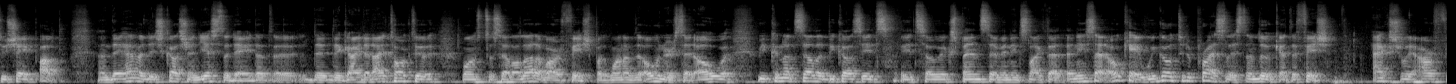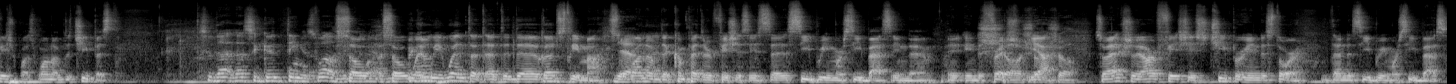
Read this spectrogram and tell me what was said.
to shape up, and they have a discussion yesterday that uh, the the guy that I talked to wants to sell a lot of our fish, but one of the owners said, "Oh, we cannot sell it because it's it's so expensive and it's like that." And he said, "Okay, we go to the price list and look at the fish. Actually, our fish was one of the cheapest. So that that's a good thing as well. So because- so when we went at, at the, the Rödstrimma, so Yeah. one of the competitor fishes is uh, sea bream or sea bass in the in the fresh. Sure, sure, yeah. sure. So actually, our fish is cheaper in the store than the sea bream or sea bass,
